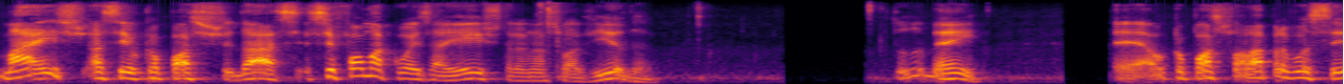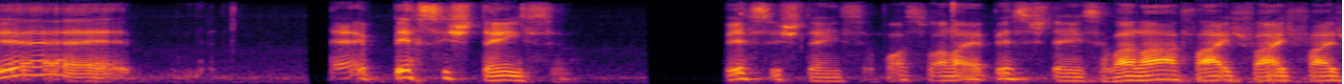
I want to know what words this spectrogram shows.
Mas, assim, o que eu posso te dar, se for uma coisa extra na sua vida, tudo bem. É, o que eu posso falar para você é, é persistência. Persistência. Posso falar é persistência. Vai lá, faz, faz, faz,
